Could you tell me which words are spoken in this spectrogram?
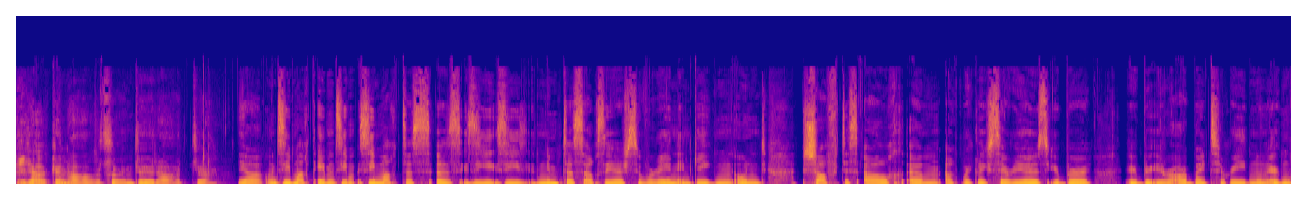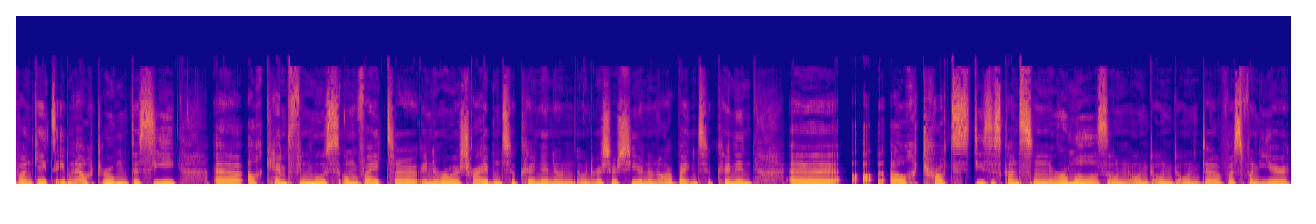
Ja, genau, so in der Art, ja. Ja, und sie macht eben, sie, sie macht das, äh, sie, sie nimmt das auch sehr souverän entgegen und schafft es auch, ähm, auch wirklich seriös über, über ihre Arbeit zu reden. Und irgendwann geht es eben auch darum, dass sie äh, auch kämpfen muss, um weiter in Ruhe schreiben zu können und, und recherchieren und arbeiten zu können, äh, auch trotz dieses ganzen Rummels und, und, und, und äh, was von ihr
